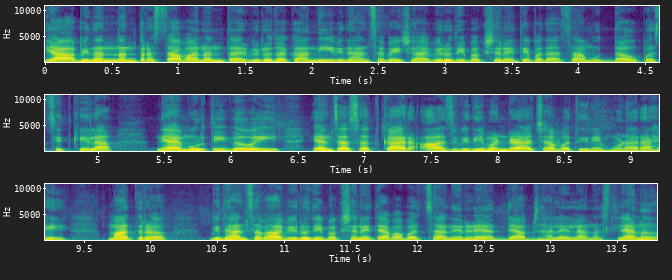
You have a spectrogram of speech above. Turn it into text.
या अभिनंदन प्रस्तावानंतर विरोधकांनी विधानसभेच्या विरोधी पक्षनेतेपदाचा मुद्दा उपस्थित केला. न्यायमूर्ती गवई यांचा सत्कार आज विधिमंडळाच्या वतीने होणार आहे. मात्र विधानसभा विरोधी पक्षनेत्याबाबतचा निर्णय अद्याप झालेला नसल्यानं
